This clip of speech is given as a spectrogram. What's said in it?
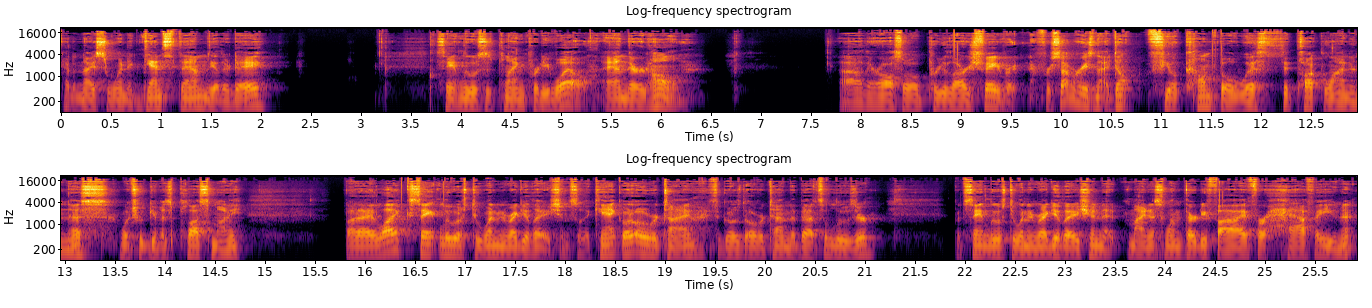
got a nice win against them the other day. St. Louis is playing pretty well, and they're at home. Uh, they're also a pretty large favorite. For some reason, I don't feel comfortable with the puck line in this, which would give us plus money. But I like St. Louis to win in regulation, so they can't go to overtime. If it goes to overtime, the bet's a loser. But St. Louis to win in regulation at minus 135 for half a unit.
